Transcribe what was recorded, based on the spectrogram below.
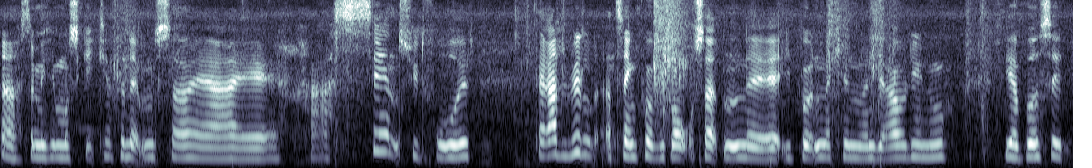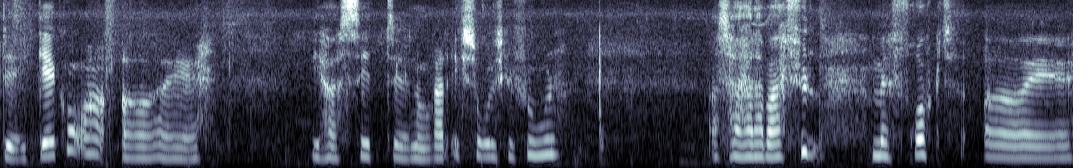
Nå, som I måske kan fornemme, så er jeg øh, har sindssygt frodigt. Det er ret vildt at tænke på, at vi går sådan øh, i bunden af Kilimanjaro lige nu. Vi har både set øh, geckoer, og øh, vi har set øh, nogle ret eksotiske fugle. Og så er der bare fyldt med frugt og øh,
